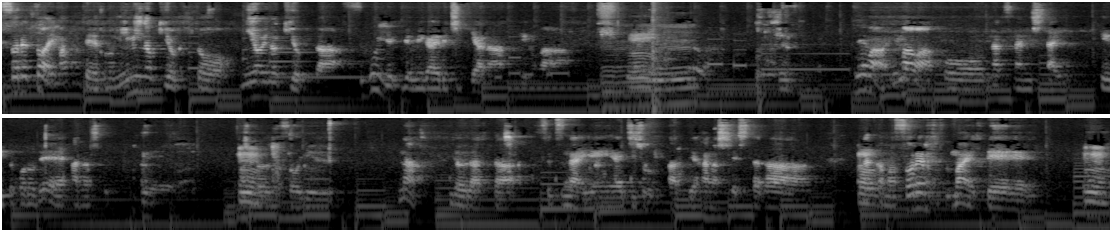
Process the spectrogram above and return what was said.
でそれと相まって、その耳の記憶と匂いの記憶がすごい蘇る時期やなっていうのが、うんで、まあ、今はこう、夏何したいっていうところで話してて、いろいろそういう、な、いろいろあった切ない恋愛事情とかっていう話でしたが、なんかまあそれも踏まえて、うん。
